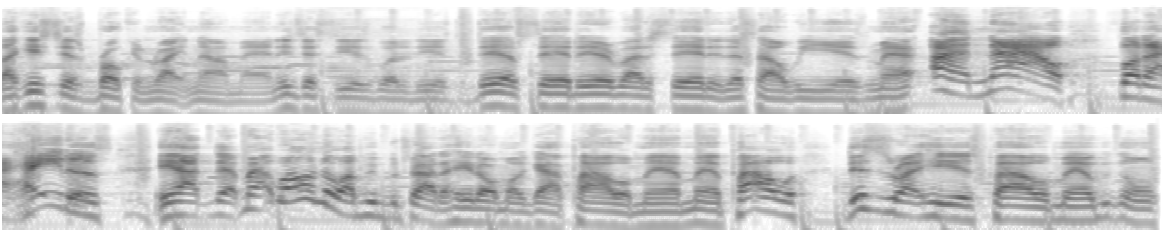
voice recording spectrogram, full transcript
like it's just broken right now, man. It just is what it is. The dev said it, everybody said it. That's how we is, man. And now for the haters, yeah, man. Well, I don't know why people try to hate on my guy Power, man. Man, Power. This is right here is Power, man. We gonna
